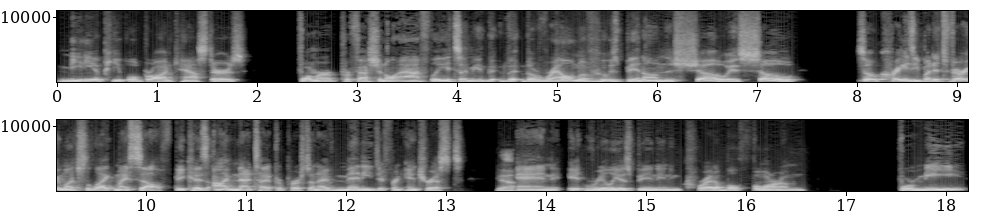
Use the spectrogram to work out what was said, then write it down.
media people, broadcasters, former professional athletes. I mean, the, the, realm of who's been on the show is so so crazy, but it's very much like myself because I'm that type of person. I have many different interests. Yeah. And it really has been an incredible forum for me,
